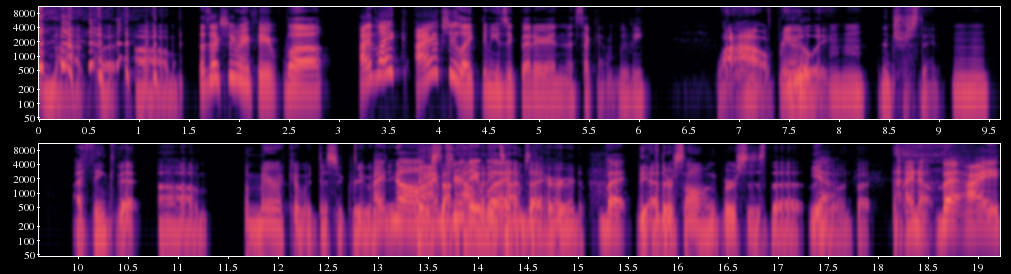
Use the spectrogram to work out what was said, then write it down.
I'm not. But um, That's actually my favorite. Well, I like, I actually like the music better in the second movie. Wow, really Mm-hmm. interesting. Mm-hmm. I think that um, America would disagree with I you know, based I'm on sure how many would. times I heard But the other song versus the, the Yeah. new one. But I know, but I,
